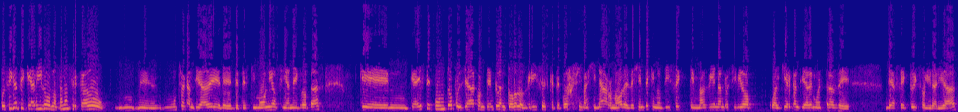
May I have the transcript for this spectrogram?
Pues fíjate que ha habido, nos han acercado mm, eh, mucha cantidad de, testimonios y anécdotas que, a este punto pues ya contemplan todos los grises que te puedas imaginar, ¿no? Desde gente que nos dice que más bien han recibido cualquier cantidad de muestras de, afecto y solidaridad,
